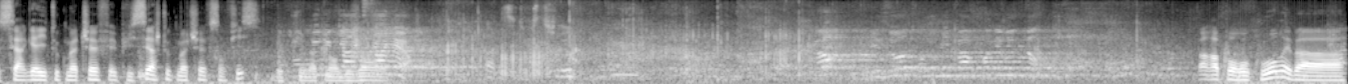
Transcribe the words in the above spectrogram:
Sergei Toukmachev et puis Serge Toukmachev, son fils, depuis maintenant deux ans. Oh, mais c'est trop stylé. Par rapport au cours, et bah,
